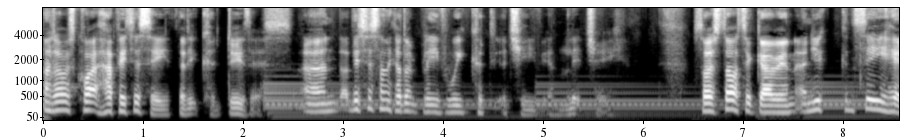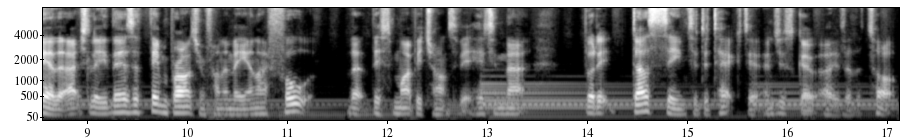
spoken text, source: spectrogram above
And I was quite happy to see that it could do this. And this is something I don't believe we could achieve in Litchi. So I started going and you can see here that actually there's a thin branch in front of me and I thought that this might be a chance of it hitting that but it does seem to detect it and just go over the top.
